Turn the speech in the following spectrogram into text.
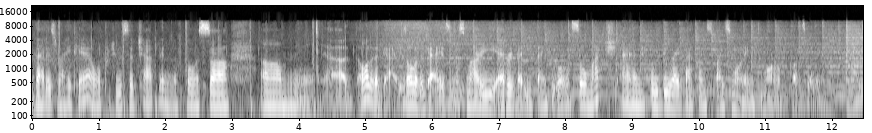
that is right here, our producer Chaplin, and of course uh, um, uh, all of the guys, all of the guys, Miss Marie, everybody. Thank you all so much, and we'll be right back on Spice Morning tomorrow, God's willing.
